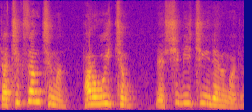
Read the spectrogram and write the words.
자, 직상층은 바로 위층, 예, 12층이 되는 거죠.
